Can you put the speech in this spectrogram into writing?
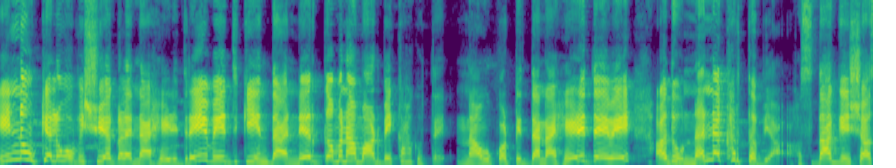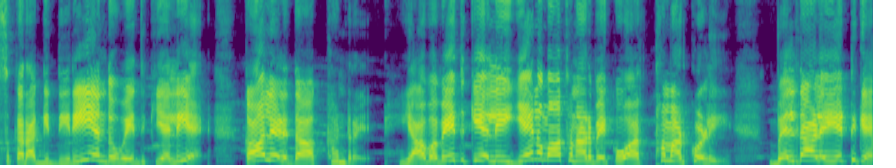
ಇನ್ನು ಕೆಲವು ವಿಷಯಗಳನ್ನ ಹೇಳಿದ್ರೆ ವೇದಿಕೆಯಿಂದ ನಿರ್ಗಮನ ಮಾಡಬೇಕಾಗುತ್ತೆ. ನಾವು ಕೊಟ್ಟಿದ್ದನ್ನ ಹೇಳಿದ್ದೇವೆ. ಅದು ನನ್ನ ಕರ್ತವ್ಯ. ಹೊಸದಾಗಿ ಶಾಸಕರಾಗಿದ್ದೀರಿ ಎಂದು ವೇದಿಕೆಯಲ್ಲಿಯೇ ಕಾಲೆಳೆದ ಖಂಡ್ರೆ. ಯಾವ ವೇದಿಕೆಯಲ್ಲಿ ಏನು ಮಾತನಾಡಬೇಕು ಅರ್ಥ ಮಾಡಿಕೊಳ್ಳಿ. ಬೆಲ್ದಾಳೆ ಏಟಿಗೆ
